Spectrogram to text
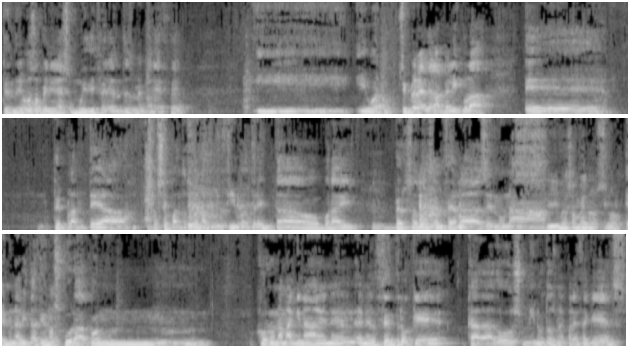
tendremos opiniones muy diferentes, me parece. Y, y bueno, simplemente la película eh, te plantea, no sé cuántos son al principio, 30 o por ahí, personas encerradas en una, Sí, más o menos, ¿no? en una habitación oscura con un con una máquina en el, en el centro que cada dos minutos me parece que es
